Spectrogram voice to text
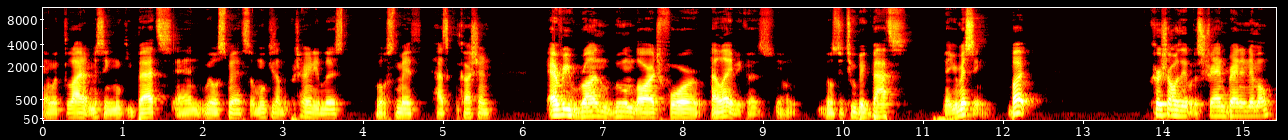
and with the lineup missing Mookie Betts and Will Smith, so Mookie's on the paternity list. Will Smith has a concussion. Every run loomed large for LA because you know those are two big bats that you're missing. But Kershaw was able to strand Brandon Nimmo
